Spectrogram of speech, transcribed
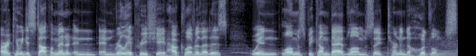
Alright, can we just stop a minute and, and really appreciate how clever that is? When lums become bad lums, they turn into hoodlums.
